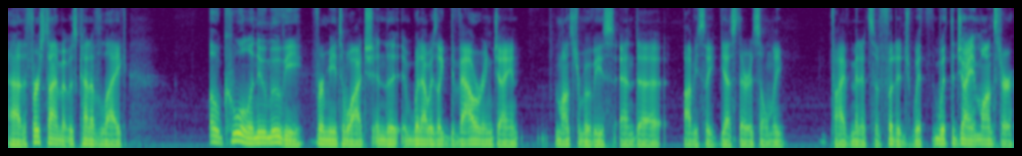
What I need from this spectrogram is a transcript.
Uh, the first time it was kind of like, oh, cool, a new movie for me to watch. And the when I was like devouring giant monster movies, and uh, obviously, yes, there is only five minutes of footage with with the giant monster.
